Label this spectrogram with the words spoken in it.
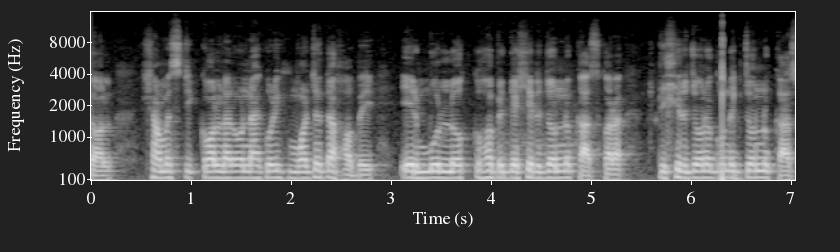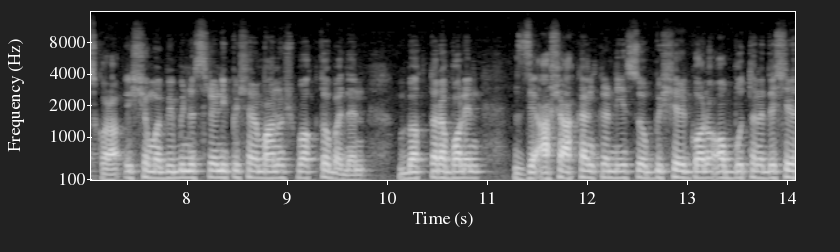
দল। সামষ্টিক কল্যাণ ও নাগরিক মর্যাদা হবে, এর মূল লক্ষ্য হবে দেশের জন্য কাজ করা, দেশের জনগণের জন্য কাজ করা। এই সময় বিভিন্ন শ্রেণি পেশার মানুষ বক্তব্য দেন। বক্তারা বলেন যে, আশা আকাঙ্ক্ষা নিয়ে চব্বিশের গণ অভ্যুত্থানে দেশের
